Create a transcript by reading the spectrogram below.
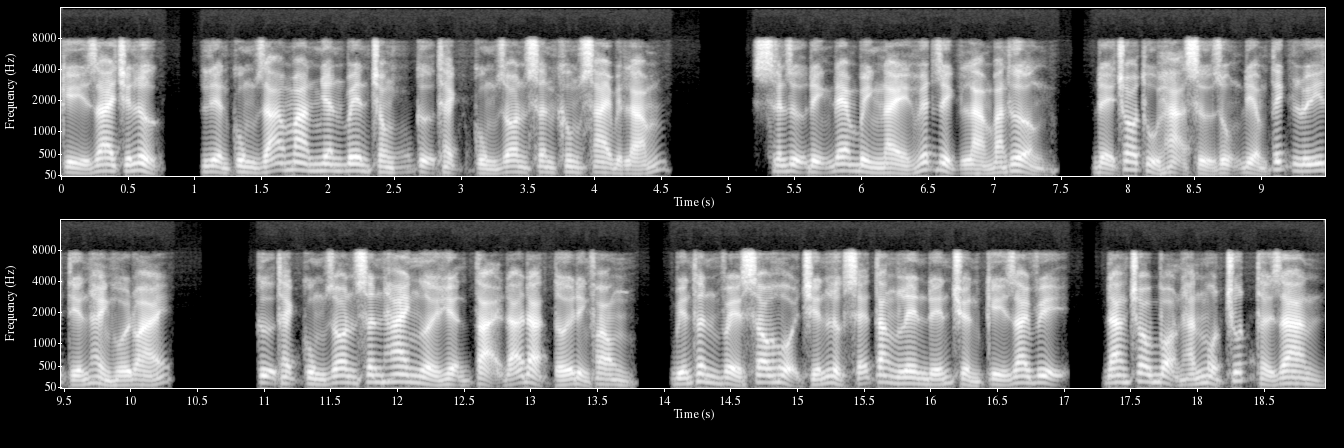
kỳ giai chiến lược, liền cùng dã man nhân bên trong cự thạch cùng Johnson không sai biệt lắm. Sen dự định đem bình này huyết dịch làm ban thưởng, để cho thủ hạ sử dụng điểm tích lũy tiến hành hối đoái. Cự thạch cùng Johnson hai người hiện tại đã đạt tới đỉnh phong, biến thân về sau hội chiến lược sẽ tăng lên đến truyền kỳ giai vị, đang cho bọn hắn một chút thời gian,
